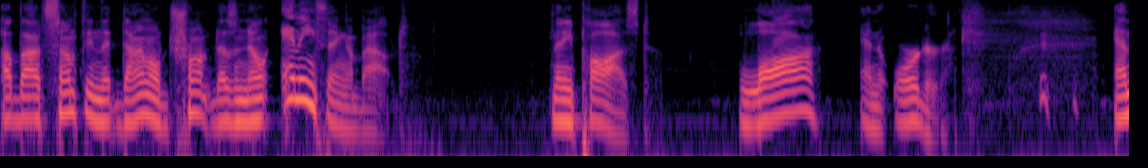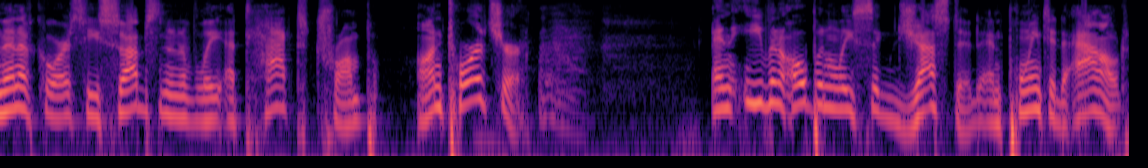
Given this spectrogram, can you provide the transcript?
about something that Donald Trump doesn't know anything about. Then he paused law and order. And then, of course, he substantively attacked Trump on torture and even openly suggested and pointed out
